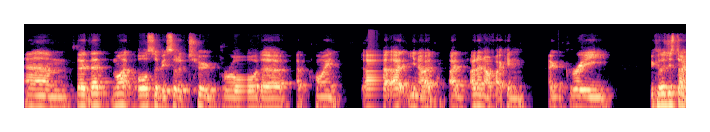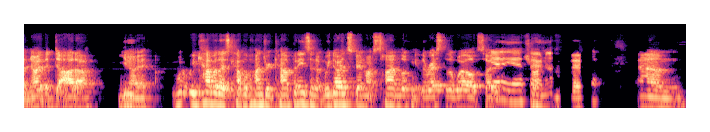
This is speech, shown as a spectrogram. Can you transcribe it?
Um, that might also be sort of too broad a, a point. Uh, I, you know, I, I don't know if I can agree because I just don't know the data. You know, we cover those couple of hundred companies, and we don't spend much time looking at the rest of the world. So yeah, yeah, fair enough. Um,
